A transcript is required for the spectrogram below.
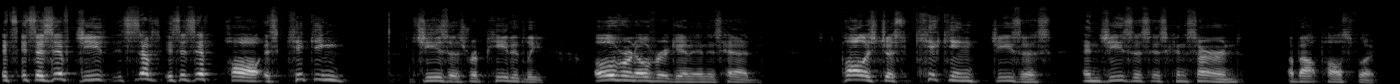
It's, it's, as if Jesus, it's, as if, it's as if Paul is kicking Jesus repeatedly over and over again in his head. Paul is just kicking Jesus, and Jesus is concerned about Paul's foot.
